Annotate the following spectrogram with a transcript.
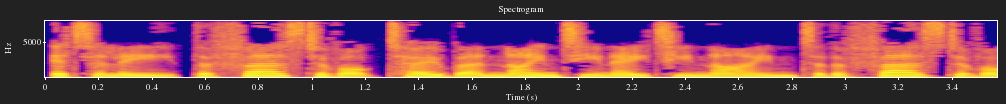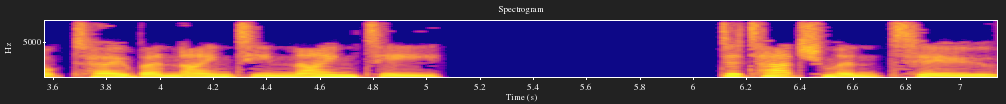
Italy, the 1st of October 1989 to the 1st of October 1990. Detachment 2,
